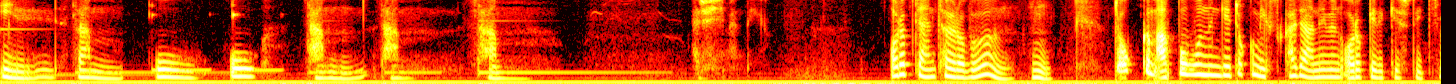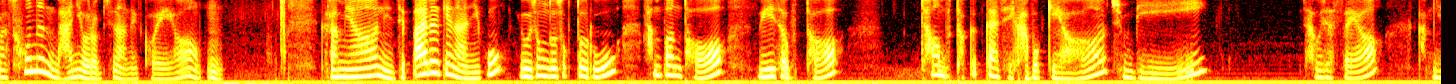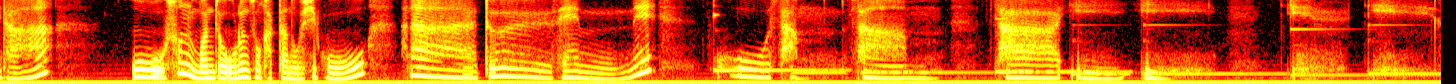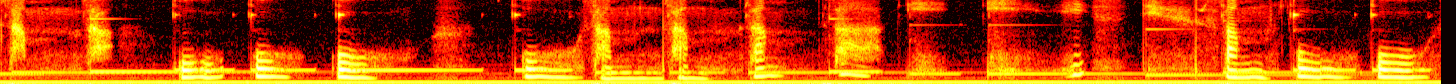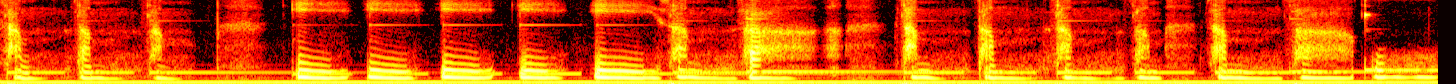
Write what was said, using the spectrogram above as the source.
1, 3, 5, 5, 3, 3, 3 해주시면 돼요. 어렵지 않죠, 여러분? 음. 조금 악보 보는 게 조금 익숙하지 않으면 어렵게 느낄 수도 있지만 손은 많이 어렵진 않을 거예요. 음. 그러면 이제 빠르게는 아니고 요 정도 속도로 한 번 더 위에서부터 처음부터 끝까지 가볼게요. 준비. 잡으셨어요? 갑니다. 오, 손 먼저 오른손 갖다 놓으시고 하나, 둘, 셋, 넷, 오, 삼, 삼, 사, 이, 이, 일, 이, 삼, 사, 오, 오, 오, 오, 삼, 삼, 삼, 사, 이, 이, 일, 삼, 오, 오, 삼, 삼, 삼, 2, 2, 2, 2, 2, 3, 4, 3, 3, 3, 3, 3, 4, 5,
